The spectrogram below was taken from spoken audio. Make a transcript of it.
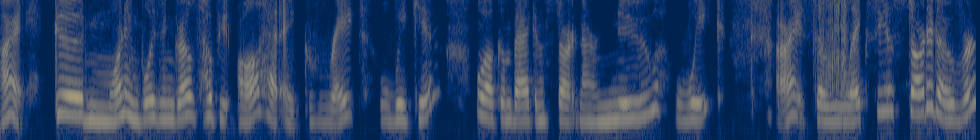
All right. Good morning, boys and girls. Hope you all had a great weekend. Welcome back and starting our new week. All right. So Lexia started over.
